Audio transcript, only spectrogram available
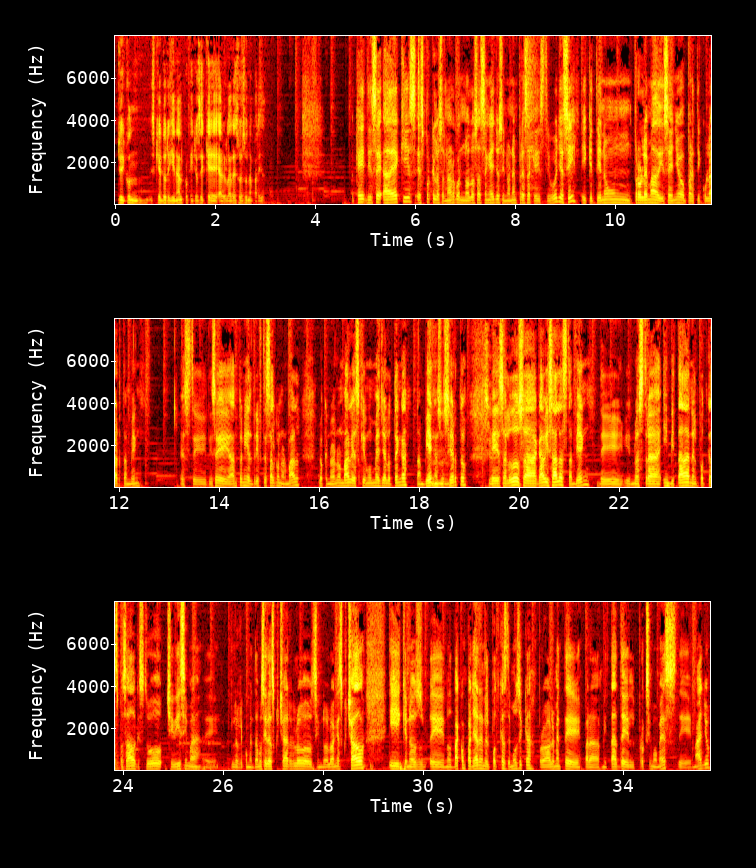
Joy-Con izquierdo original porque yo sé que arreglar eso es una pared. Ok, dice AX es porque los análogos no los hacen ellos, sino una empresa que distribuye, sí, y que tiene un problema de diseño particular también. Este, dice Anthony, el drift es algo normal. Lo que no es normal es que en un mes ya lo tenga. También, eso es Mm. cierto. ¿sí? Eh, saludos a Gaby Salas también, de nuestra invitada en el podcast pasado, que estuvo chivísima. Eh, les recomendamos ir a escucharlo si no lo han escuchado y que nos, eh, nos va a acompañar en el podcast de música, probablemente para mitad del próximo mes de mayo.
